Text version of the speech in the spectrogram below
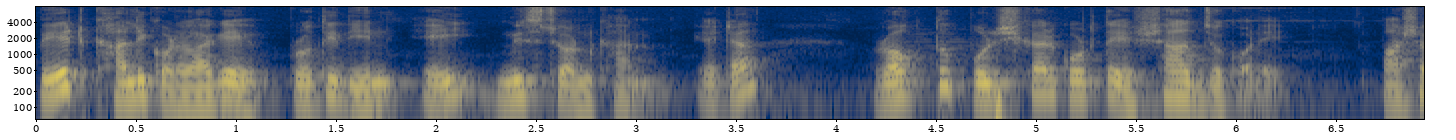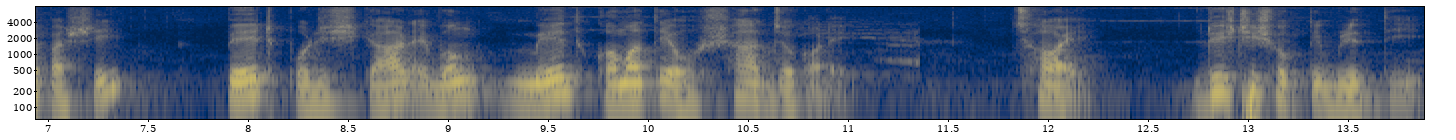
পেট খালি করার আগে প্রতিদিন এই মিশ্রণ খান। এটা রক্ত পরিষ্কার করতে সাহায্য করে। পাশাপাশি পেট পরিষ্কার এবং মেদ কমাতেও সাহায্য করে। ছয় দৃষ্টিশক্তি বৃদ্ধি।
